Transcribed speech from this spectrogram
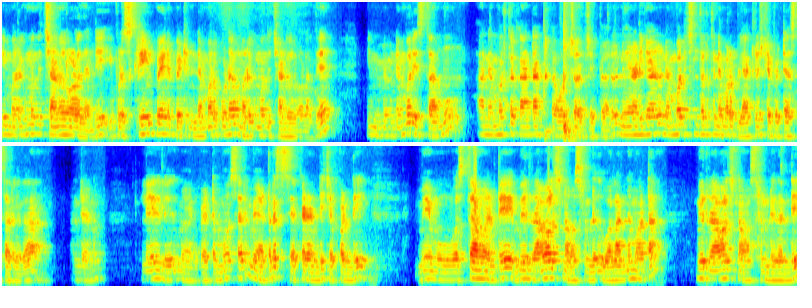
ఈ మరుగుమంది ఛానల్ వాళ్ళదండి. ఇప్పుడు స్క్రీన్ పైన పెట్టిన నెంబర్ కూడా మరుగుమంది ఛానల్ వాళ్ళదే. మేము నెంబర్ ఇస్తాము. ఆ నెంబర్తో కాంటాక్ట్ కావచ్చు అని చెప్పారు. నేను అడిగాను నెంబర్ ఇచ్చిన తర్వాత నెంబర్ బ్లాక్ లిస్ట్లో పెట్టేస్తారు కదా అంటాను. లేదు లేదు మేము పెట్టము. సరే మీ అడ్రస్ ఎక్కడండి చెప్పండి. మేము వస్తామంటే మీరు రావాల్సిన అవసరం లేదు. వాళ్ళ అన్నమాట. మీరు రావాల్సిన అవసరం లేదండి.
